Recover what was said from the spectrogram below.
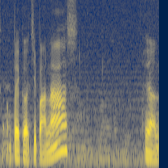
sampai ke Cipanas. Dan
